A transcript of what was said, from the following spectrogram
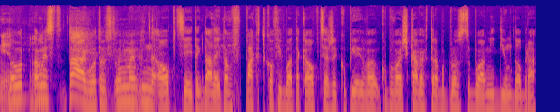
Nie, No bo tam jest, tak, bo to jest, oni mają inne opcje i tak dalej. Tam w Pact Coffee była taka opcja, że kupiwa, kupowałeś kawę, która po prostu była medium dobra.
